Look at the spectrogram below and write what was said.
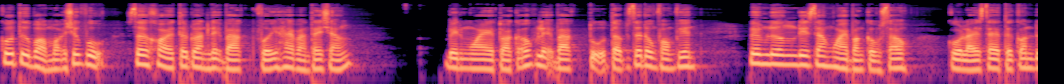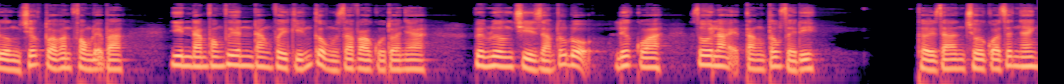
Cô từ bỏ mọi chức vụ, rời khỏi tập đoàn Lệ Bạc với hai bàn tay trắng. Bên ngoài tòa cao ốc Lệ Bạc tụ tập rất đông phóng viên. Viêm Lương đi ra ngoài bằng cổng sau, cô lái xe tới con đường trước tòa văn phòng Lệ Bạc, nhìn đám phóng viên đang vây kín cổng ra vào của tòa nhà, Viêm Lương chỉ giảm tốc độ, liếc qua rồi lại tăng tốc rời đi. Thời gian trôi qua rất nhanh,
